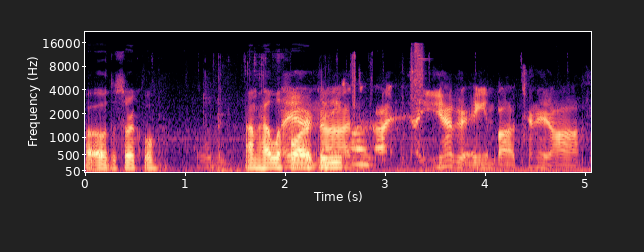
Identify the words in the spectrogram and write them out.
oh, the circle. I'm hella No, far. you're not. I, I, you have your aimbot. Turn it off.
